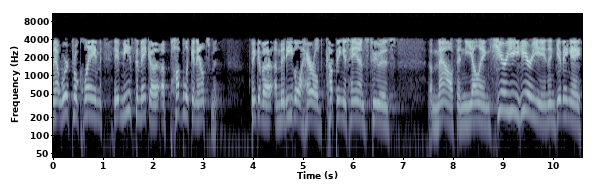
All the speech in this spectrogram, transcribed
And that word proclaim, it means to make a, a public announcement. Think of a, a, medieval herald cupping his hands to his mouth and yelling, Hear ye, hear ye, and then giving a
